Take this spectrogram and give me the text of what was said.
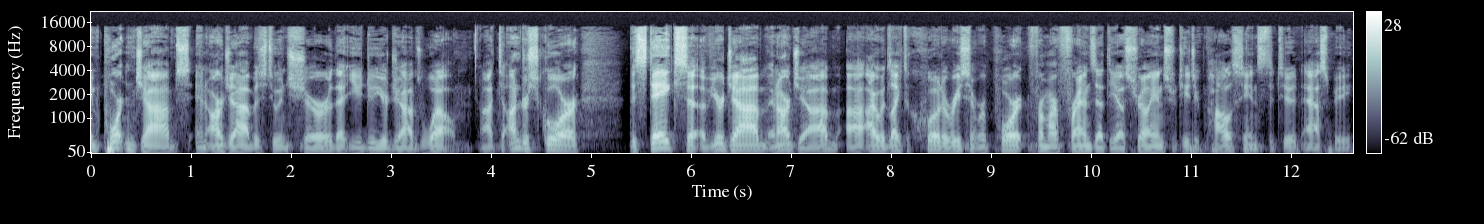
important jobs, and our job is to ensure that you do your jobs well. Uh, to underscore the stakes of your job and our job, uh, I would like to quote a recent report from our friends at the Australian Strategic Policy Institute, ASPI.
